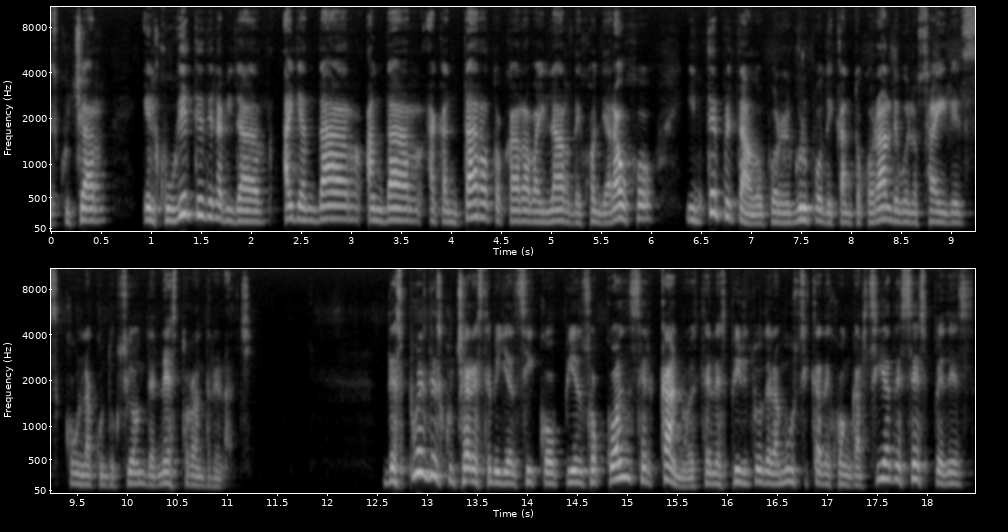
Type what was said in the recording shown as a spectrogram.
Escuchar El juguete de Navidad, hay andar, andar, a cantar, a tocar, a bailar de Juan de Araujo, interpretado por el grupo de canto coral de Buenos Aires con la conducción de Néstor Andrenachi. Después de escuchar este villancico, pienso cuán cercano está el espíritu de la música de Juan García de Céspedes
